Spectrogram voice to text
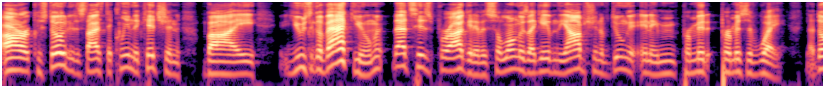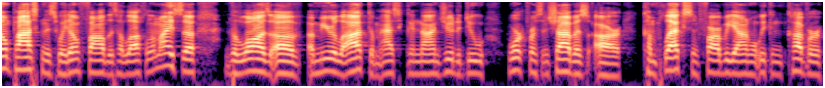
our custodian decides to clean the kitchen by using a vacuum, that's his prerogative, so long as I gave him the option of doing it in a permit, permissive way. Now, don't pass in this way. Don't follow this halacha lemaisa. The laws of Amir La'akam, asking a non-Jew to do work for us in Shabbos, are complex and far beyond what we can cover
